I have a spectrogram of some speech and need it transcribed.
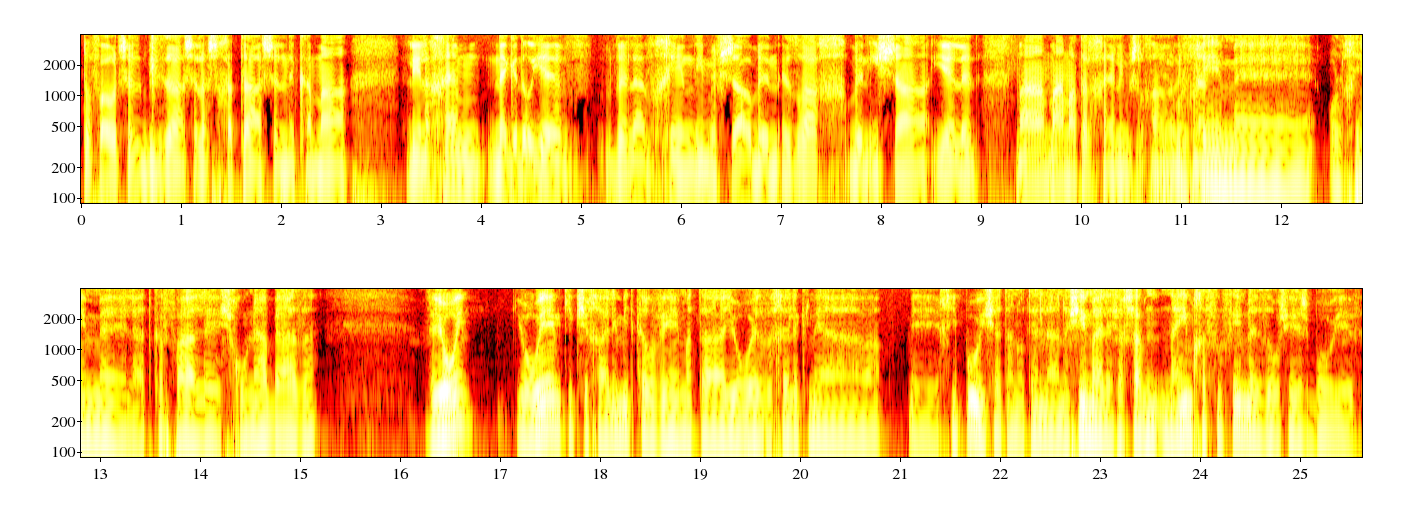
תופעות של ביזה, של השחתה, של נקמה, להילחם נגד אויב ולהבחין, אם אפשר, בין אזרח, בין אישה, ילד. מה, מה אמרת לחיילים שלך? הולכים, הולכים להתקפה לשכונה בעזה ויורים. יורים כי כשחיילים מתקרבים, אתה יורה, זה חלק מה... חיפוי שאתה נותן לאנשים האלה שעכשיו נעים חשופים לאזור שיש בו אויב.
